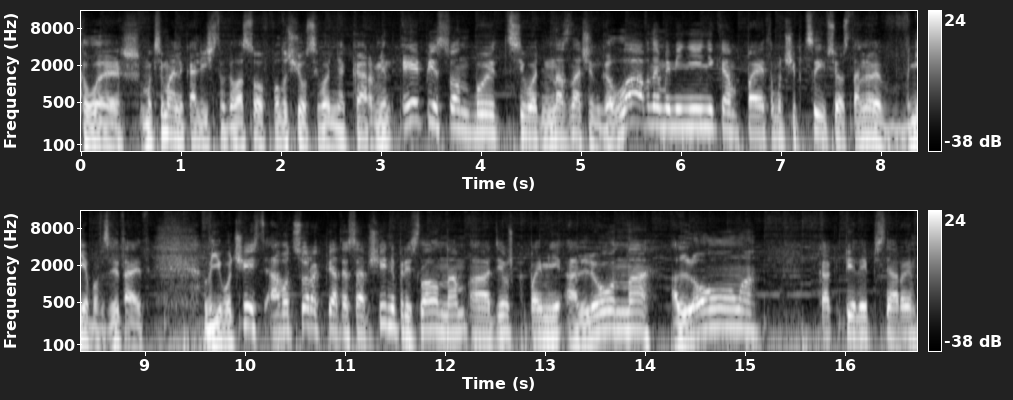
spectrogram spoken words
Clash. Максимальное количество голосов получил сегодня Кармен Эпис. Он будет сегодня назначен главным именинником, поэтому чипцы и все остальное в небо взлетает в его честь. А вот 45-е сообщение прислала нам а, девушка по имени Алена. Алена, как пели песняры.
